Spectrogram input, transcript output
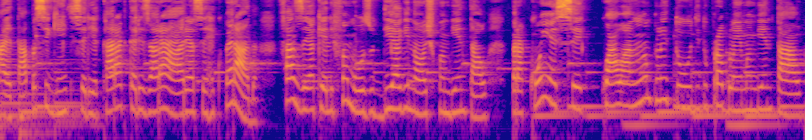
A etapa seguinte seria caracterizar a área a ser recuperada, fazer aquele famoso diagnóstico ambiental para conhecer qual a amplitude do problema ambiental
